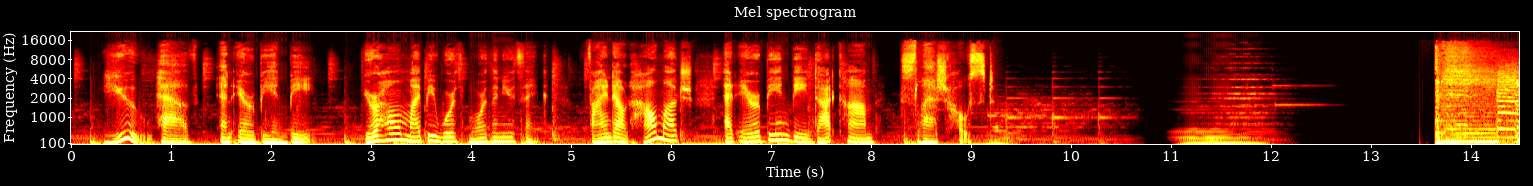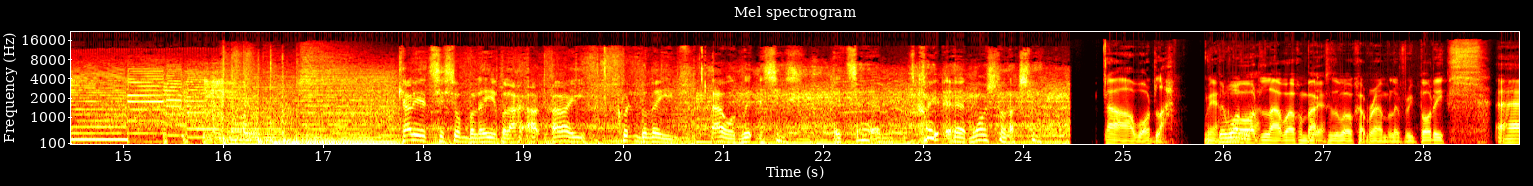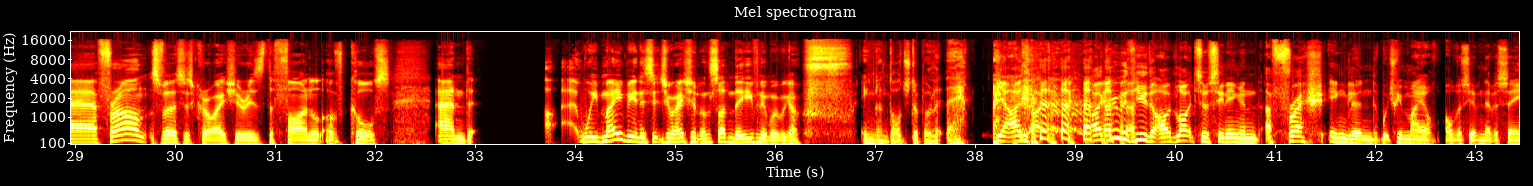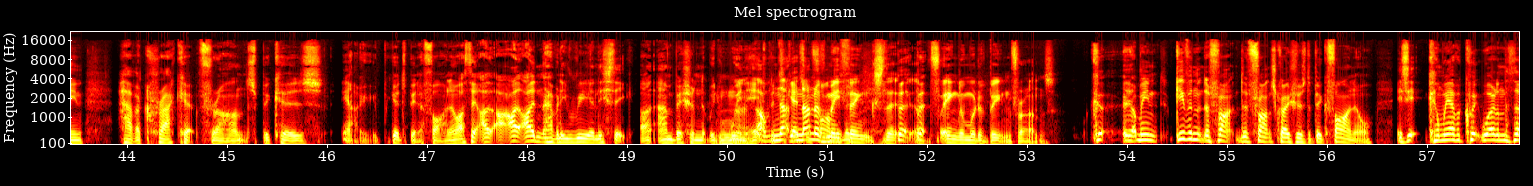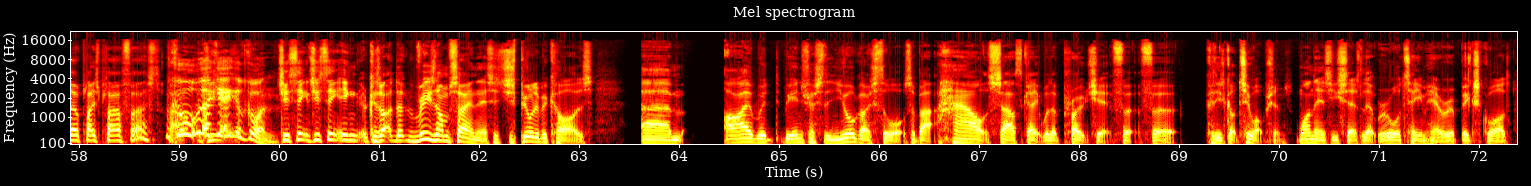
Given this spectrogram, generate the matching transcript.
you have an Airbnb. Your home might be worth more than you think. Find out how much at airbnb.com/slash host. Kelly, it's just unbelievable. I, I, I couldn't believe our witnesses. It's, um, it's quite uh, emotional, actually. Ah, Wadler. Yeah. The Waddler. Waddler. Welcome back Yeah. to the World Cup Ramble, everybody. Uh, France versus Croatia is the final, of course. And uh, we may be in a situation on Sunday evening where we go, England dodged a bullet there. Yeah, I, I, I agree with you that I would like to have seen England, a fresh England, which we may have, obviously have never seen, have a crack at France because you know it'd be good to be in a final. I think I, I, I didn't have any realistic uh, ambition that we'd win it. Oh, no- none of me thinks that but- but- England would have beaten France. I mean, given that the, Fran- the France Croatia was the big final, is it? Can we have a quick word on the third place player first? Cool. Uh, do you- Okay, go on. Do you think? Do you think? Because the reason I'm saying this is just purely because um, I would be interested in your guys' thoughts about how Southgate will approach it for for because he's got two options. One is he says, "Look, we're all a team here. We're a big squad.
